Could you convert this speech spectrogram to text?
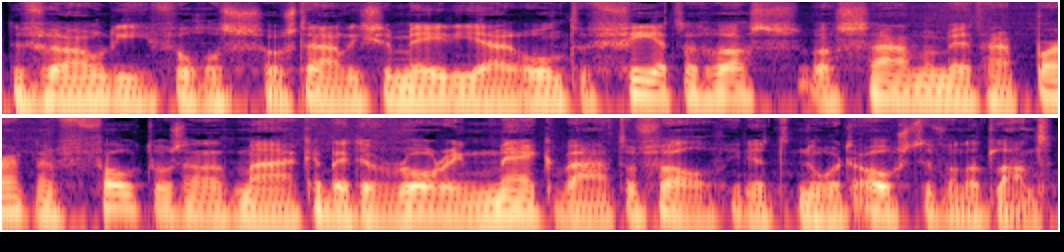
De vrouw, die volgens Australische media rond de 40 was... was samen met haar partner foto's aan het maken bij de Roaring Mac waterval... in het noordoosten van het land.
